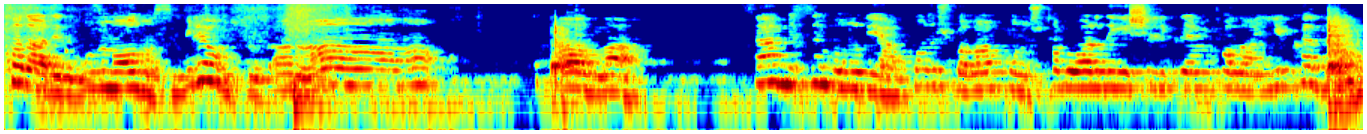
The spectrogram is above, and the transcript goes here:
O kadar dedim uzun olmasın biliyor musunuz? Ana Allah. Sen misin bunu diyen? Konuş babam konuş. Tabi o arada yeşilliklerimi falan yıkadım.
